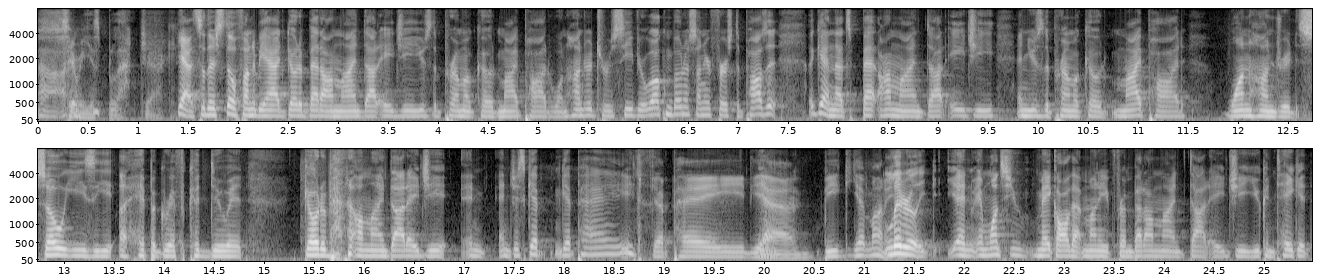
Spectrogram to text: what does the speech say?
uh, Serious blackjack. Yeah, so there's still fun to be had. Go to betonline.ag, use the promo code MyPod100 to receive your welcome bonus on your first deposit. Again, that's betonline.ag and use the promo code MyPod100. So easy, a hippogriff could do it. Go to betonline.ag and, and just get get paid. Get paid. Yeah. Yeah. Be get money. Literally, and, and once you make all that money from betonline.ag, you can take it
